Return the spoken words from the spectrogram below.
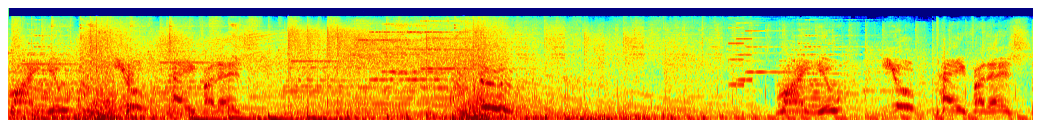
Why, you... you pay for this! Why, you... you pay for this!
